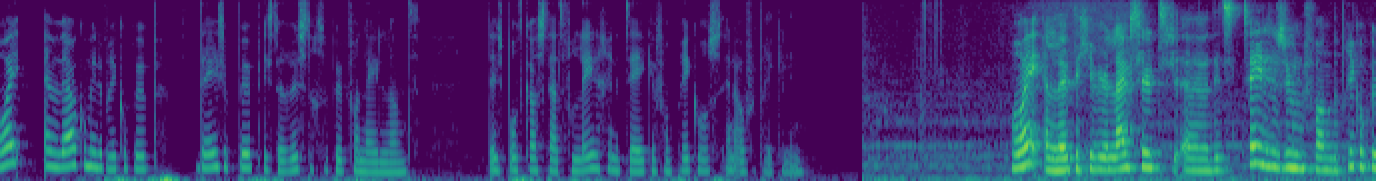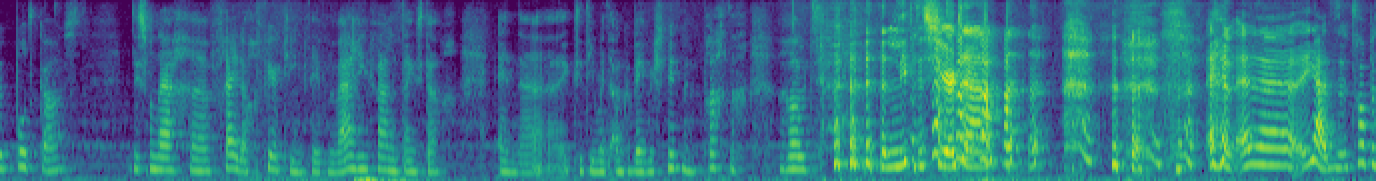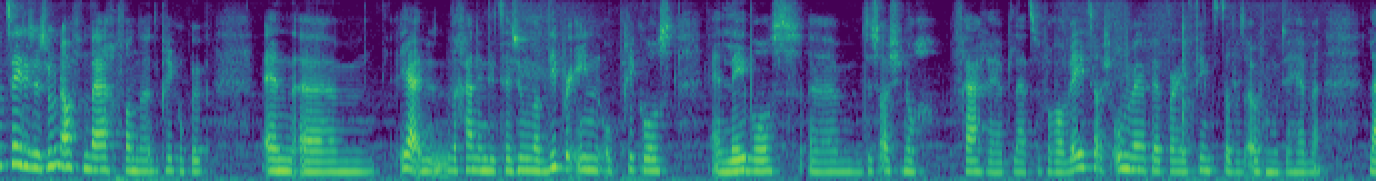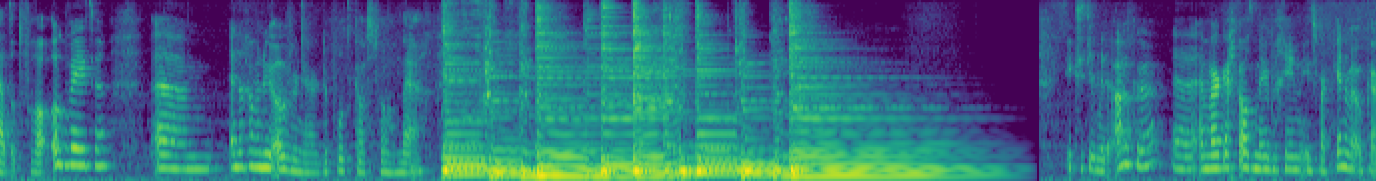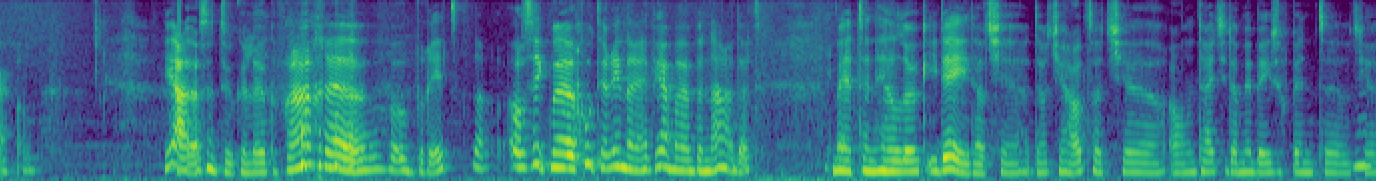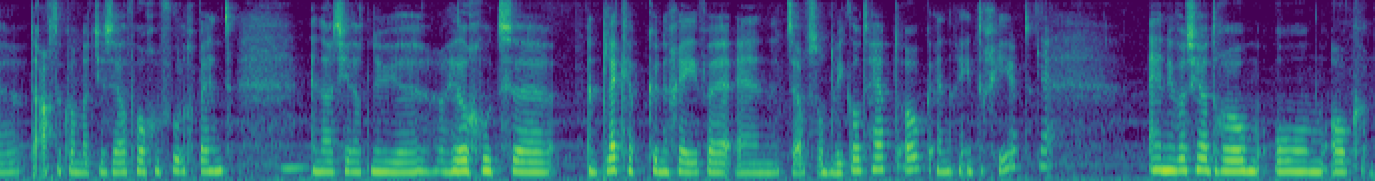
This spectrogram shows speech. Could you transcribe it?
Hoi en welkom in de Prikkelpub. Deze pub is de rustigste pub van Nederland. Deze podcast staat volledig in het teken van prikkels en overprikkeling. Hoi en leuk dat je weer luistert. Eh, dit is het tweede seizoen van de Prikkelpub podcast. Het is vandaag eh, vrijdag 14 februari, Valentijnsdag. En eh, ik zit hier met Anke Bever-Smit met een prachtig rood liefdesshirt aan. en ja, we trappen het tweede seizoen af vandaag van de Prikkelpub. En ehm, ja, we gaan in dit seizoen wat dieper in op prikkels en labels. Ehm, dus als je nog vragen hebt, laat ze vooral weten. Als je onderwerpen hebt waar je vindt dat we het over moeten hebben, laat dat vooral ook weten. Ehm, en dan gaan we nu over naar de podcast van vandaag. Ik zit hier met Anke. eh, en waar ik eigenlijk altijd mee begin is, waar kennen we elkaar van? Ja, dat is natuurlijk een leuke vraag, eh Britt. Als ik me goed herinner, heb jij me benaderd met een heel leuk idee dat je, dat je had. Dat je al een tijdje daarmee bezig bent. eh, dat je erachter kwam dat je zelf hooggevoelig bent. En dat je dat nu eh, heel goed een plek hebt kunnen geven en het zelfs ontwikkeld hebt ook en geïntegreerd. Ja. En nu was jouw droom om ook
